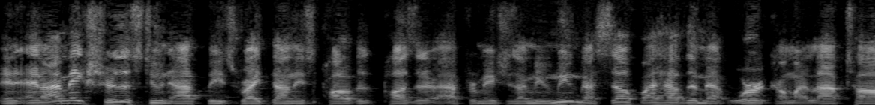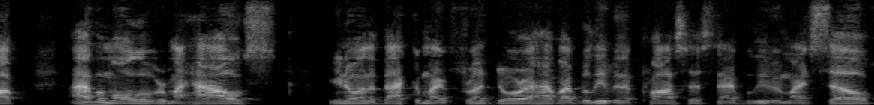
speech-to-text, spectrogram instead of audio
And, and I make sure the student athletes write down these positive, affirmations. I mean, me myself, I have them at work on my laptop. I have them all over my house. You know, on the back of my front door, I have I believe in the process and I believe in myself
